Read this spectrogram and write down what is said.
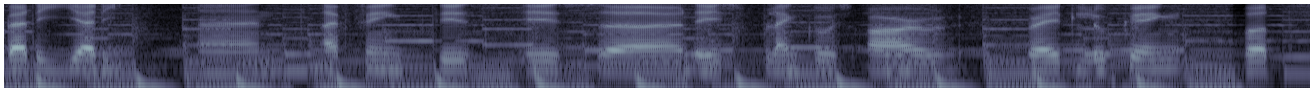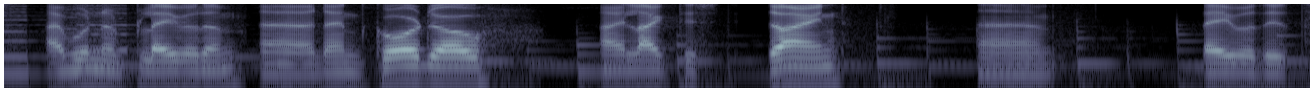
Betty Yeti. And I think this is uh, these blankos are great looking, but I wouldn't play with them. Uh, then Gordo, I like this design. Um, play with it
